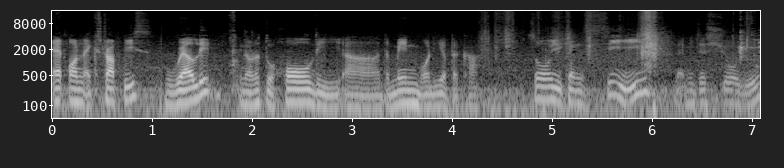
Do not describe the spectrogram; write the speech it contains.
add on extra piece weld it in order to hold the uh, the main body of the car. So you can see let me just show you.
